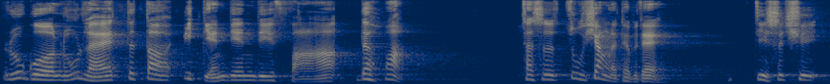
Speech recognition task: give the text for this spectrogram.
如果如来得到一点点的法的话，他是住相了，对不对？第十七，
